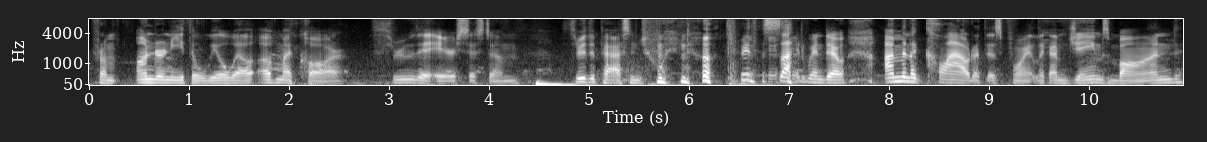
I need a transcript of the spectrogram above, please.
from underneath the wheel well of my car through the air system, through the passenger window, through the side window. I'm in a cloud at this point. Like I'm James Bond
